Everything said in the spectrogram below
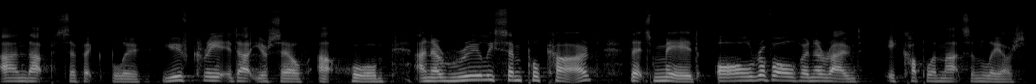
and that Pacific blue. You've created that yourself at home and a really simple card that's made all revolving around a couple of mats and layers.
